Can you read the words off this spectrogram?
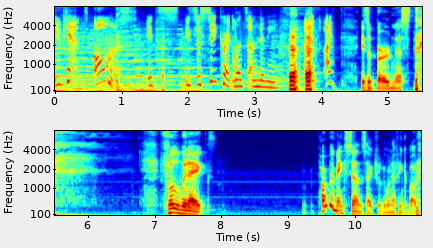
you can't. Almost. It's it's a secret what's underneath. I... It's a bird nest. Full with eggs. Probably makes sense actually when I think about it.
